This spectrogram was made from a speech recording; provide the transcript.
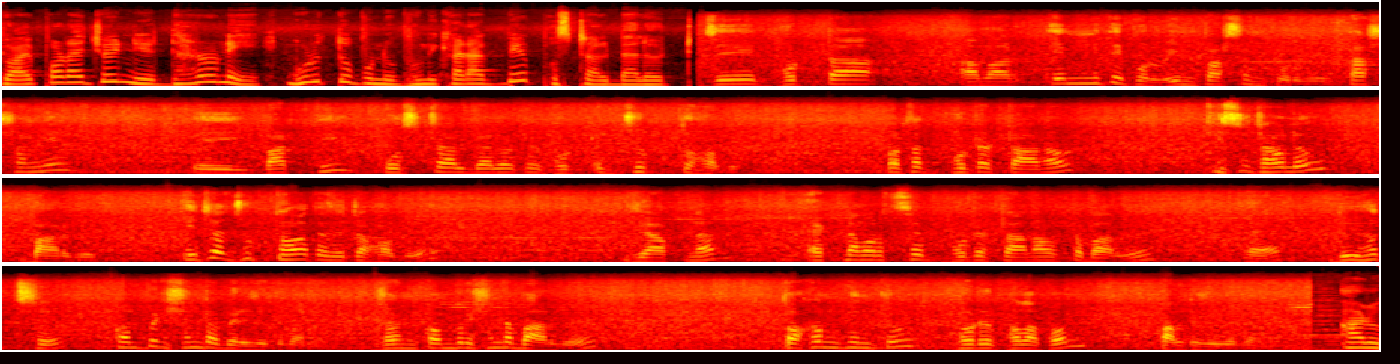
জয় পরাজয় নির্ধারণে গুরুত্বপূর্ণ ভূমিকা রাখবে পোস্টাল ব্যালট। যে ভোটটা আমার এমনিতে পড়বে ইন পার্সন পড়বে তার সঙ্গে এই বাড়তি পোস্টাল ব্যালটের ভোটটা যুক্ত হবে। অর্থাৎ ভোটার টার্ন আউট কিছুটা হলেও বাড়বে। এটা যুক্ত হওয়াতে যেটা হবে, যে আপনার এক নম্বর হচ্ছে ভোটের টার্ন আউটটা বাড়বে এক দুই হচ্ছে কম্পিটিশনটা বেড়ে যেতে পারে। যখন কম্পিটিশনটা বাড়বে, তখন কিন্তু ভোটের ফলাফল পাল্টে যেতে পারে। আরও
